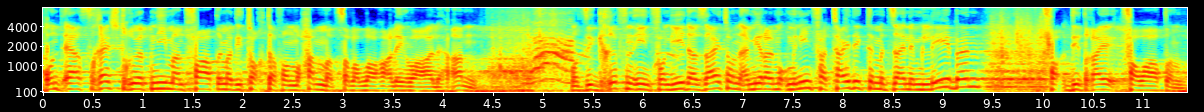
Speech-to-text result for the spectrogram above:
Und erst recht rührt niemand Fatima, die Tochter von Muhammad sallallahu alaihi wa alihi, an. Und sie griffen ihn von jeder Seite und Amir al-Mu'minin verteidigte mit seinem Leben die drei Fawatim.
